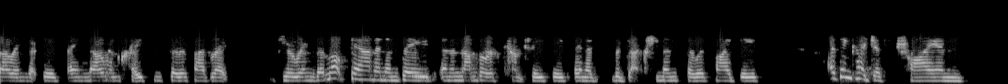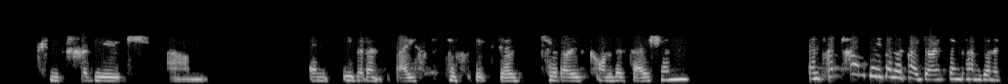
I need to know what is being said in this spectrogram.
showing that there's been no increase in suicide rates during the lockdown, and indeed in a number of countries there's been a reduction in suicide deaths. I think I just try and contribute um, an evidence based perspective to those conversations. And sometimes, even if I don't think I'm going to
